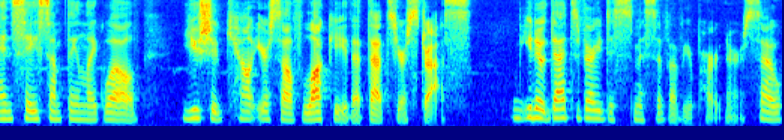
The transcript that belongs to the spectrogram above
and say something like, well, you should count yourself lucky that that's your stress. You know, that's very dismissive of your partner. So,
